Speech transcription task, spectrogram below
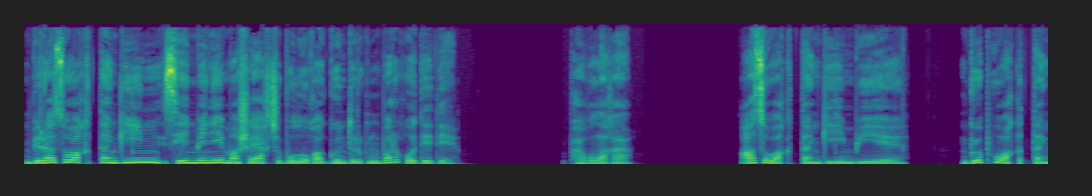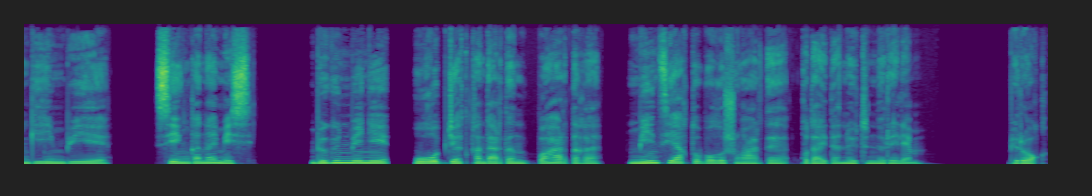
бир аз убакыттан кийин сен мени машаякчы болууга көндүргүң барго деди павыл ага. Аз убакыттан кийинби көп убакыттан кийинби сен гана эмес. Бүгүн мени угуп жаткандардын бардыгы мен сыяктуу болушуңарды кудайдан өтүнөр элем. Бирок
